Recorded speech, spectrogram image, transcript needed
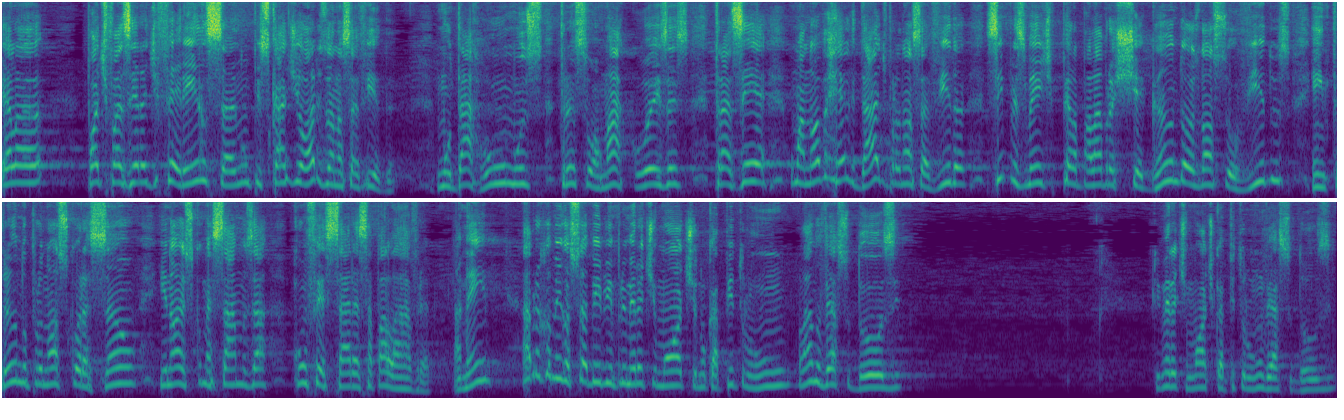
ela pode fazer a diferença num piscar de olhos na nossa vida. mudar rumos, transformar coisas, trazer uma nova realidade para a nossa vida, simplesmente pela palavra chegando aos nossos ouvidos, entrando para o nosso coração e nós começarmos a confessar essa palavra. Amém? Abra comigo a sua Bíblia em 1 Timóteo, no capítulo 1, lá no verso 12. 1 Timóteo, capítulo 1, verso 12.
